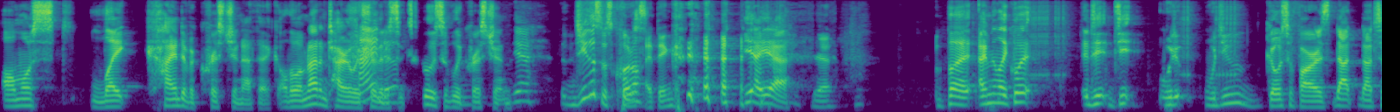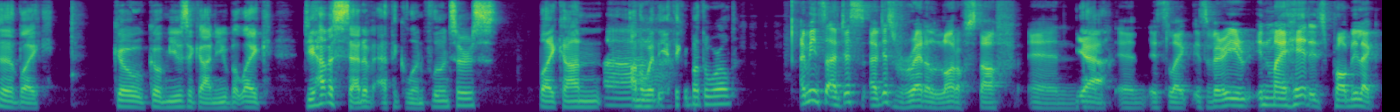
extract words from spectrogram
almost like kind of a Christian ethic, although I'm not entirely sure that it's exclusively mm, Christian. Yeah, Jesus was cool. I think. yeah, yeah, yeah. But I mean, like, what do, do, would would you go so far as not not to like go go music on you, but like, do you have a set of ethical influencers like on uh, on the way that you uh, think about the world? I mean, so I've just I've just read a lot of stuff, and yeah, and it's like it's very in my head. It's probably like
